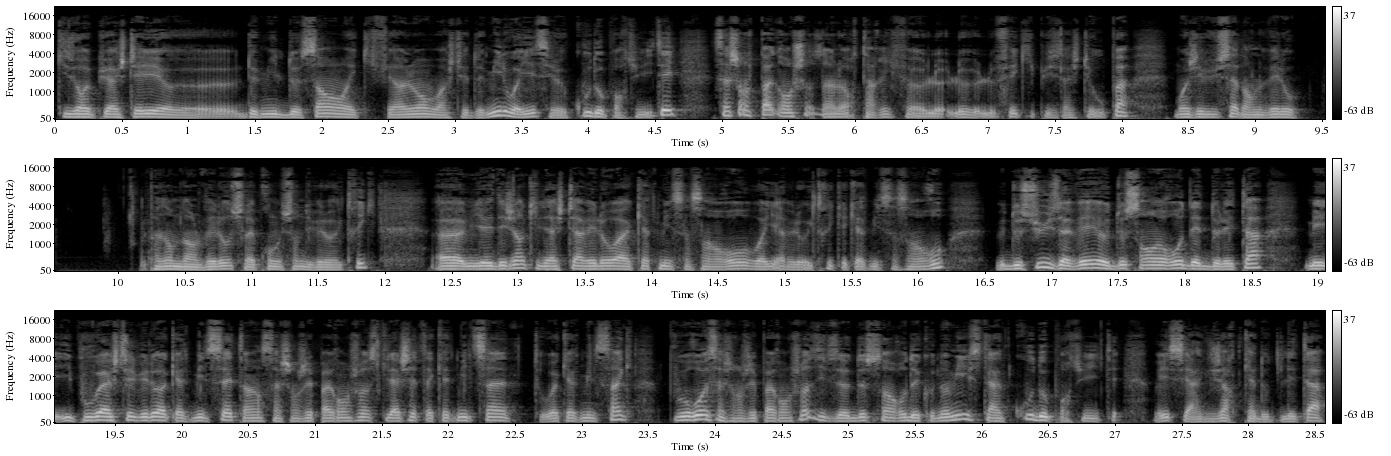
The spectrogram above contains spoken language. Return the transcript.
qu'ils auraient pu acheter 2200 et qui finalement vont acheter 2000 vous voyez c'est le coût d'opportunité. Ça change pas grand hein, leur tarif, euh, le, le, le fait qu'ils puissent l'acheter ou pas. Moi j'ai vu ça dans le vélo par exemple dans le vélo, sur les promotions du vélo électrique, euh, il y avait des gens qui venaient acheter un vélo à 4500 euros, vous voyez, un vélo électrique à 4500 euros. Dessus, ils avaient 200 euh, euros d'aide de l'État, mais ils pouvaient acheter le vélo à 4007, hein, ça changeait pas grand-chose. Qu'ils achètent à 4005 ou à 4005, pour eux, ça changeait pas grand-chose. Ils faisaient 200 euros d'économie, c'était un coup d'opportunité. Vous voyez, c'est un genre de cadeau de l'État.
